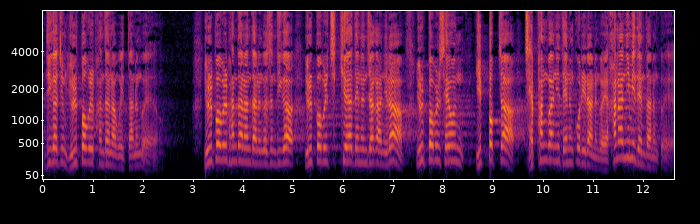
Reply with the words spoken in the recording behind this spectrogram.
네가 지금 율법을 판단하고 있다는 거예요. 율법을 판단한다는 것은 네가 율법을 지켜야 되는 자가 아니라 율법을 세운 입법자, 재판관이 되는 꼴이라는 거예요. 하나님이 된다는 거예요.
